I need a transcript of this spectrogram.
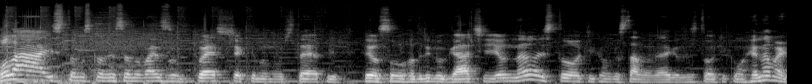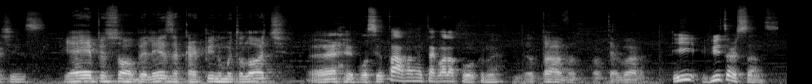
Olá, estamos começando mais um Quest aqui no Multitap. Eu sou o Rodrigo Gatti e eu não estou aqui com o Gustavo Vegas, estou aqui com o Renan Martins. E aí, pessoal, beleza? Carpino muito lote? É, você tava né, até agora há pouco, né? Eu tava, até agora. E Vitor Santos.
